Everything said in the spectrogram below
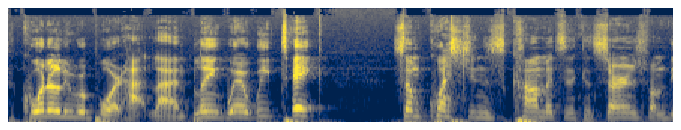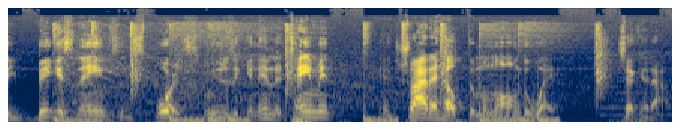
The Quarter-Lee Report hotline blink where we take some questions, comments, and concerns from the biggest names in sports, music, and entertainment and try to help them along the way. Check it out.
